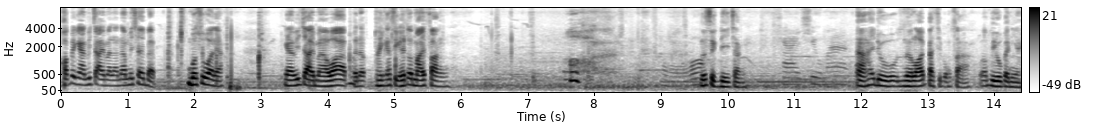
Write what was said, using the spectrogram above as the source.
เขาเป็นงานวิจัยมาแล้วนะ ไม่ใช่แบบบัวซัวเนี่ยงานวิจัยมาว่าเปิดเพลงคลาสสิกให้ต้นไม้ฟังโอ้รู้สึกดีจัง อะให้ดูหนึ่งร้อยแปดสิบองศาว่าวิวเป็นไง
